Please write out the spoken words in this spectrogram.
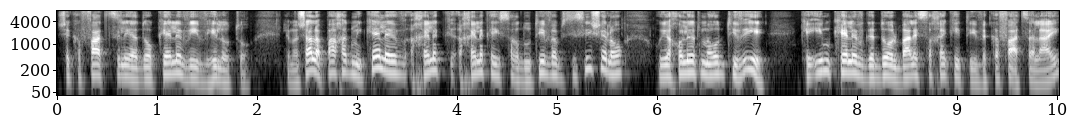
שקפץ לידו כלב והבהיל אותו. למשל, הפחד מכלב, החלק, החלק ההישרדותי והבסיסי שלו, הוא יכול להיות מאוד טבעי. כי אם כלב גדול בא לשחק איתי וקפץ עליי,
